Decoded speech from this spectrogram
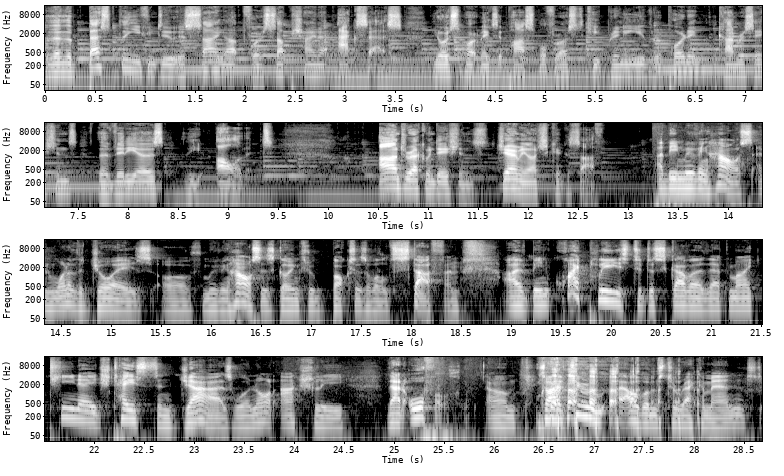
then the best thing you can do is sign up for SupChina Access. Your support makes it possible for us to keep bringing you the reporting, the conversations, the videos, the all of it. On to recommendations. Jeremy, why don't you kick us off? I've been moving house, and one of the joys of moving house is going through boxes of old stuff. And I've been quite pleased to discover that my teenage tastes in jazz were not actually that awful. Um, so I have two albums to recommend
